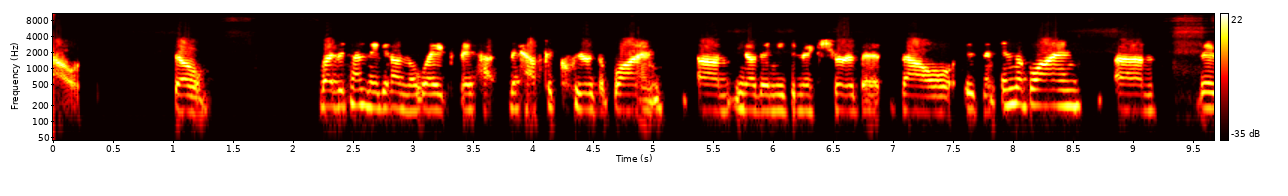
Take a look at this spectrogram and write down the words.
out. So by the time they get on the lake, they have they have to clear the blind. Um, you know, they need to make sure that Vowell isn't in the blind. Um, they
